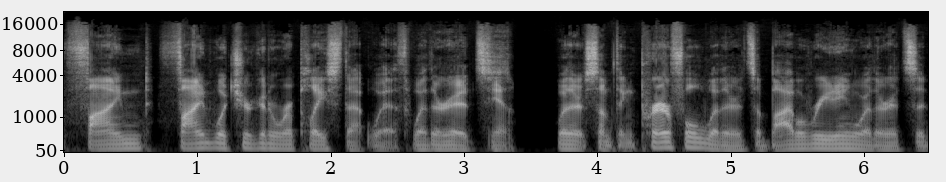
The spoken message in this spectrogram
find find what you're going to replace that with, whether it's Yeah. whether it's something prayerful, whether it's a Bible reading, whether it's a,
